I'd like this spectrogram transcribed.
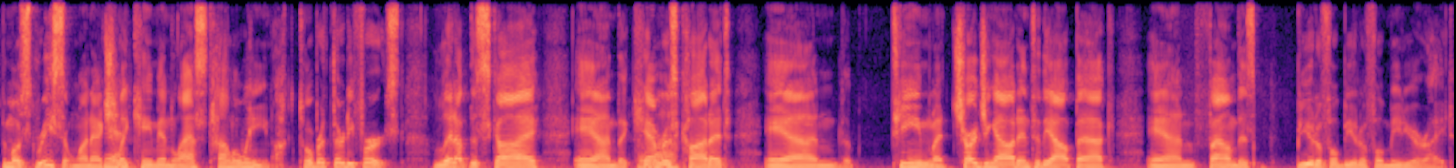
The most recent one actually Yeah. came in last Halloween, October 31st, lit up the sky, and the cameras Oh, wow. caught it, and the team went charging out into the outback and found this beautiful, beautiful meteorite,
